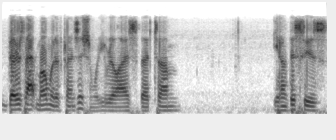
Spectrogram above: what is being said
there's that moment of transition where you realize that um, you know this is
